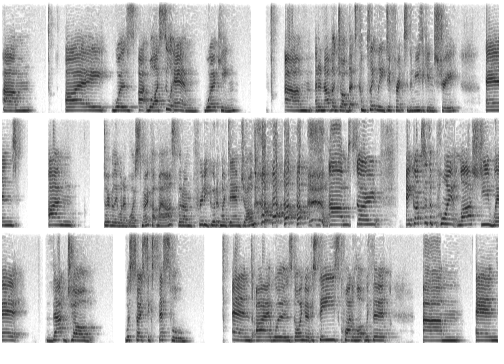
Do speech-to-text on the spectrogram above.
um, I was, uh, well, I still am working um, at another job that's completely different to the music industry. And I'm, don't really want to blow smoke up my ass, but I'm pretty good at my damn job. um, so it got to the point last year where that job was so successful and I was going overseas quite a lot with it. Um, and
